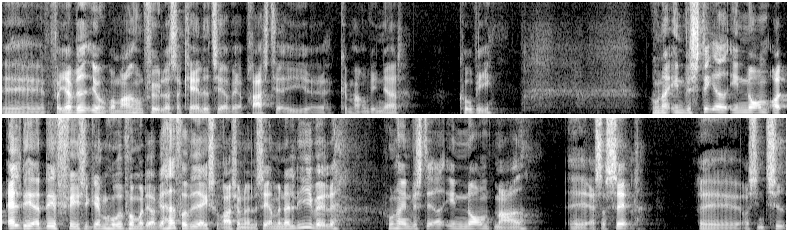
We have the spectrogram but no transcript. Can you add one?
Øh, for jeg ved jo, hvor meget hun føler sig kaldet til at være præst her i øh, København Vineyard, KV. Hun har investeret enormt, og alt det her, det fæs igennem hovedet på mig deroppe. Jeg havde fået at vide, at jeg ikke skulle rationalisere, men alligevel, hun har investeret enormt meget øh, af sig selv øh, og sin tid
